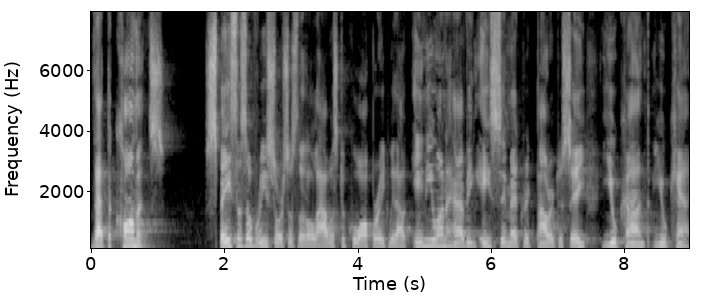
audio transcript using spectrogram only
that the commons, spaces of resources that allow us to cooperate without anyone having asymmetric power to say, you can't, you can,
